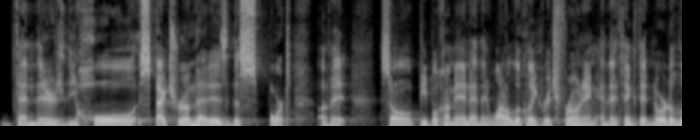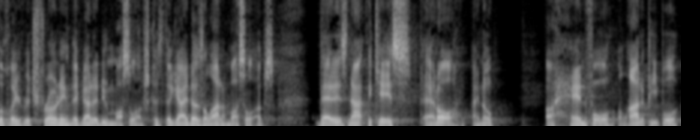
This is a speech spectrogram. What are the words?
then there's the whole spectrum that is the sport of it. So people come in and they want to look like Rich Froning and they think that in order to look like Rich Froning, they've got to do muscle ups because the guy does a lot of muscle ups. That is not the case at all. I know a handful, a lot of people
